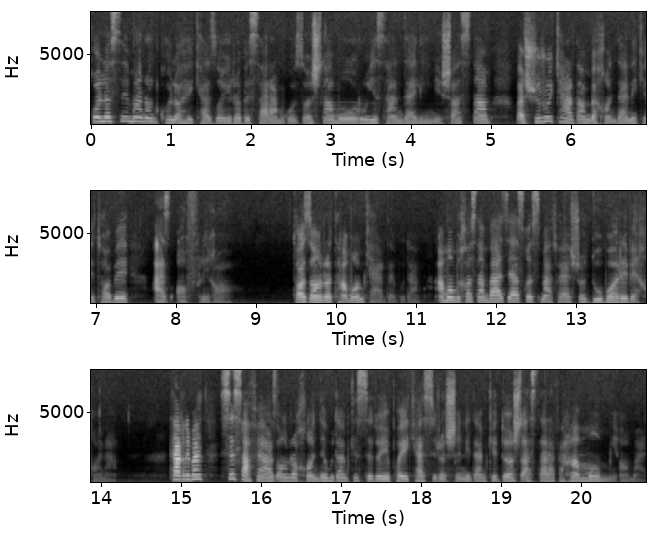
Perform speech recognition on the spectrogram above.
خلاصه من آن کلاه کذایی را به سرم گذاشتم و روی صندلی نشستم و شروع کردم به خواندن کتاب از آفریقا. تازه آن را تمام کرده بودم اما می‌خواستم بعضی از قسمتهایش را دوباره بخوانم. تقریبا سه صفحه از آن را خوانده بودم که صدای پای کسی را شنیدم که داشت از طرف حمام می آمد.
